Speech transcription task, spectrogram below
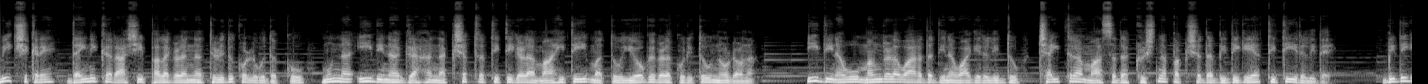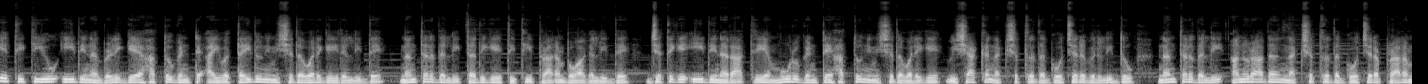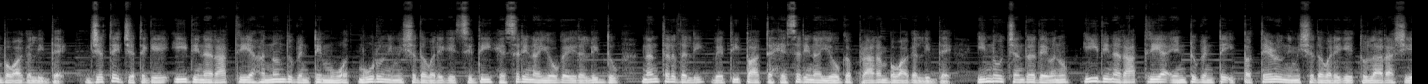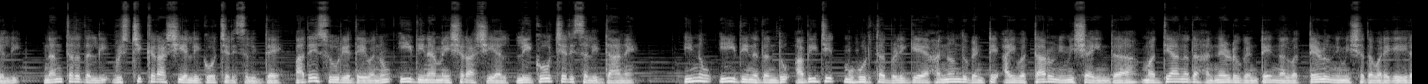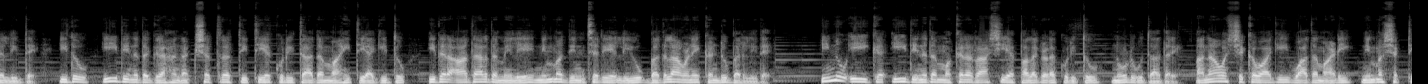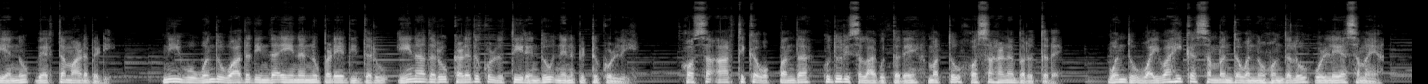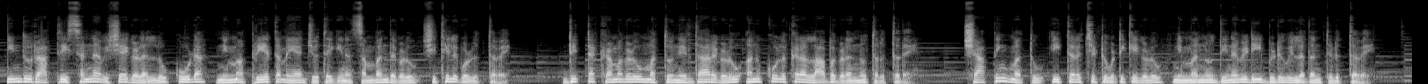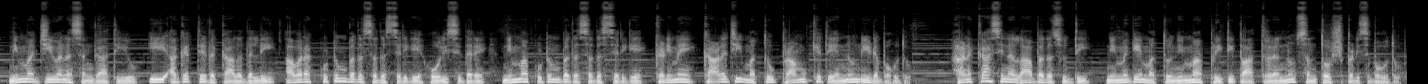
ವೀಕ್ಷಕರೇ, ದೈನಿಕ ರಾಶಿ ಫಲಗಳನ್ನು ತಿಳಿದುಕೊಳ್ಳುವುದಕ್ಕೂ ಮುನ್ನ ಈ ದಿನ ಗ್ರಹ ನಕ್ಷತ್ರ ತಿಥಿಗಳ ಮಾಹಿತಿ ಮತ್ತು ಯೋಗಗಳ ಕುರಿತು ನೋಡೋಣ. ಈ ದಿನವು ಮಂಗಳವಾರದ ದಿನವಾಗಿರಲಿದ್ದು, ಚೈತ್ರ ಮಾಸದ ಕೃಷ್ಣ ಪಕ್ಷದ ಬಿದಿಗೆಯ ತಿಥಿ ಇರಲಿದೆ. ಬಿದಿಗೆ ತಿಥಿಯು ಈ ದಿನ ಬೆಳಿಗ್ಗೆ ಹತ್ತು ಗಂಟೆ ಐವತ್ತೈದು ನಿಮಿಷದವರೆಗೆ ಇರಲಿದ್ದೆ, ನಂತರದಲ್ಲಿ ತದಿಗೆ ತಿಥಿ ಪ್ರಾರಂಭವಾಗಲಿದ್ದೆ, ಜತೆಗೆ ಈ ದಿನ ರಾತ್ರಿಯ ಮೂರು ಗಂಟೆ ಹತ್ತು ನಿಮಿಷದವರೆಗೆ ವಿಶಾಖ ನಕ್ಷತ್ರದ ಗೋಚರವಿರಲಿದ್ದು, ನಂತರದಲ್ಲಿ ಅನುರಾಧ ನಕ್ಷತ್ರದ ಗೋಚರ ಪ್ರಾರಂಭವಾಗಲಿದ್ದೆ. ಜತೆ ಜತೆಗೆ ಈ ದಿನ ರಾತ್ರಿಯ ಹನ್ನೊಂದು ಗಂಟೆ ಮೂವತ್ಮೂರು ನಿಮಿಷದವರೆಗೆ ಸಿದ್ಧಿ ಹೆಸರಿನ ಯೋಗ ಇರಲಿದ್ದು, ನಂತರದಲ್ಲಿ ವ್ಯತಿಪಾತ ಹೆಸರಿನ ಯೋಗ ಪ್ರಾರಂಭವಾಗಲಿದ್ದೆ. ಇನ್ನು ಚಂದ್ರದೇವನು ಈ ದಿನ ರಾತ್ರಿಯ ಎಂಟು ಗಂಟೆ ಇಪ್ಪತ್ತೇಳು ನಿಮಿಷದವರೆಗೆ ತುಲಾರಾಶಿಯಲ್ಲಿ, ನಂತರದಲ್ಲಿ ವೃಶ್ಚಿಕ ರಾಶಿಯಲ್ಲಿ ಗೋಚರಿಸಲಿದ್ದೆ. ಅದೇ ಸೂರ್ಯದೇವನು ಈ ದಿನ ಮೇಷರಾಶಿಯಲ್ಲಿ ಗೋಚರಿಸಲಿದ್ದಾನೆ. ಇನ್ನು ಈ ದಿನದಂದು ಅಭಿಜಿತ್ ಮುಹೂರ್ತ ಬೆಳಿಗ್ಗೆ ಹನ್ನೊಂದು ಗಂಟೆ ಐವತ್ತಾರು ನಿಮಿಷದಿಂದ ಮಧ್ಯಾಹ್ನದ ಹನ್ನೆರಡು ಗಂಟೆ ನಲವತ್ತೇಳು ನಿಮಿಷದವರೆಗೆ ಇರಲಿದ್ದೆ. ಇದು ಈ ದಿನದ ಗ್ರಹ ನಕ್ಷತ್ರ ತಿಥಿಯ ಕುರಿತಾದ ಮಾಹಿತಿಯಾಗಿದ್ದು, ಇದರ ಆಧಾರದ ಮೇಲೆ ನಿಮ್ಮ ದಿನಚರಿಯಲ್ಲಿಯೂ ಬದಲಾವಣೆ ಕಂಡು ಬರಲಿದೆ. ಇನ್ನು ಈಗ ಈ ದಿನದ ಮಕರ ರಾಶಿಯ ಫಲಗಳ ಕುರಿತು ನೋಡುವುದಾದರೆ, ಅನಾವಶ್ಯಕವಾಗಿ ವಾದ ಮಾಡಿ ನಿಮ್ಮ ಶಕ್ತಿಯನ್ನು ವ್ಯರ್ಥ ಮಾಡಬೇಡಿ. ನೀವು ಒಂದು ವಾದದಿಂದ ಏನನ್ನು ಪಡೆಯದಿದ್ದರೂ ಏನಾದರೂ ಕಳೆದುಕೊಳ್ಳುತ್ತೀರೆಂದು ನೆನಪಿಟ್ಟುಕೊಳ್ಳಿ. ಹೊಸ ಆರ್ಥಿಕ ಒಪ್ಪಂದ ಕುದುರಿಸಲಾಗುತ್ತದೆ ಮತ್ತು ಹೊಸ ಹಣ ಬರುತ್ತದೆ. ಒಂದು ವೈವಾಹಿಕ ಸಂಬಂಧವನ್ನು ಹೊಂದಲು ಒಳ್ಳೆಯ ಸಮಯ. ಇಂದು ರಾತ್ರಿ ಸಣ್ಣ ವಿಷಯಗಳಲ್ಲೂ ಕೂಡ ನಿಮ್ಮ ಪ್ರಿಯತಮೆಯ ಜೊತೆಗಿನ ಸಂಬಂಧಗಳು ಶಿಥಿಲಗೊಳ್ಳುತ್ತವೆ. ದಿಟ್ಟ ಕ್ರಮಗಳು ಮತ್ತು ನಿರ್ಧಾರಗಳು ಅನುಕೂಲಕರ ಲಾಭಗಳನ್ನು ತರುತ್ತದೆ. ಶಾಪಿಂಗ್ ಮತ್ತು ಇತರ ಚಟುವಟಿಕೆಗಳು ನಿಮ್ಮನ್ನು ದಿನವಿಡೀ ಬಿಡುವಿಲ್ಲದಂತಿಡುತ್ತವೆ. ನಿಮ್ಮ ಜೀವನ ಸಂಗಾತಿಯು ಈ ಅಗತ್ಯದ ಕಾಲದಲ್ಲಿ ಅವರ ಕುಟುಂಬದ ಸದಸ್ಯರಿಗೆ ಹೋಲಿಸಿದರೆ ನಿಮ್ಮ ಕುಟುಂಬದ ಸದಸ್ಯರಿಗೆ ಕಡಿಮೆ ಕಾಳಜಿ ಮತ್ತು ಪ್ರಾಮುಖ್ಯತೆಯನ್ನು ನೀಡಬಹುದು. ಹಣಕಾಸಿನ ಲಾಭದ ಸುದ್ದಿ ನಿಮಗೆ ಮತ್ತು ನಿಮ್ಮ ಪ್ರೀತಿಪಾತ್ರರನ್ನು ಸಂತೋಷಪಡಿಸಬಹುದು.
